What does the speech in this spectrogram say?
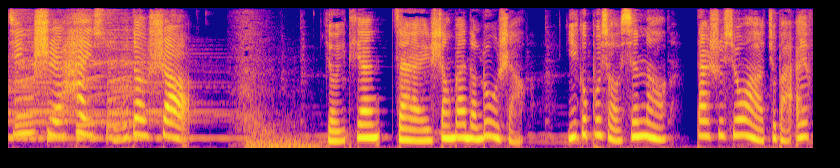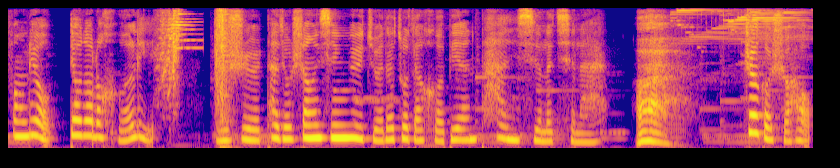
惊世骇俗的事儿。有一天在上班的路上，一个不小心呢，大师兄啊就把 iPhone 六掉到了河里，于是他就伤心欲绝地坐在河边叹息了起来。唉，这个时候，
